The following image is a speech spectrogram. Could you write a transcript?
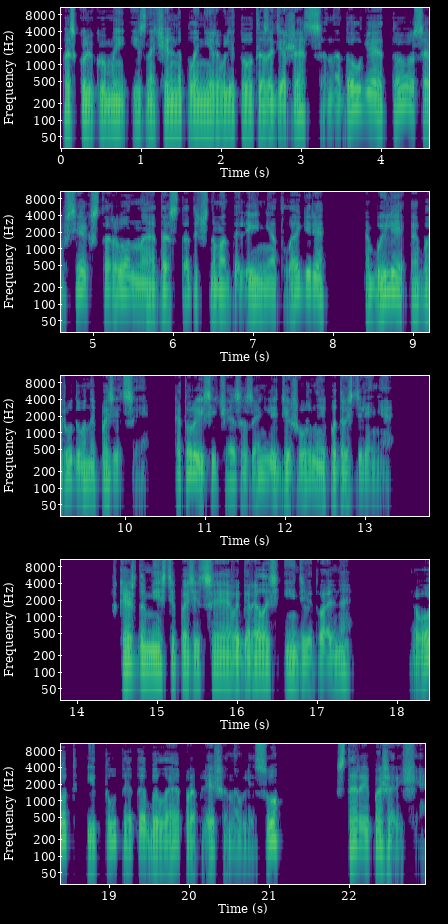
Поскольку мы изначально планировали тут задержаться надолго, то со всех сторон на достаточном отдалении от лагеря были оборудованы позиции, которые сейчас заняли дежурные подразделения. В каждом месте позиция выбиралась индивидуально. Вот и тут это была проплешина в лесу, старое пожарище.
